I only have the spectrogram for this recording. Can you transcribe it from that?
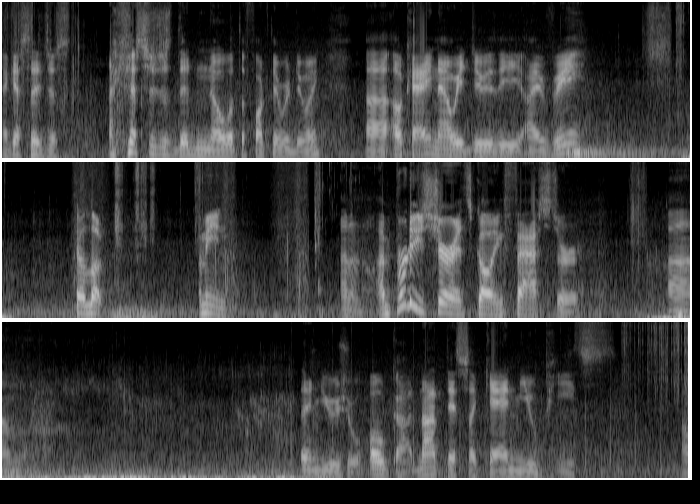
I guess they just, I guess they just didn't know what the fuck they were doing. Uh, okay, now we do the IV. So look, I mean, I don't know. I'm pretty sure it's going faster, um, than usual. Oh god, not this again, you piece. Oh.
